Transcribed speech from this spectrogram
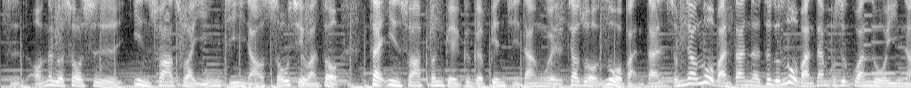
子哦，那个时候是印刷出来影印机，然后手写完之后再印刷分给各个编辑单位，叫做落版单。什么叫落版单呢？这个落版单不是关落音啊。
